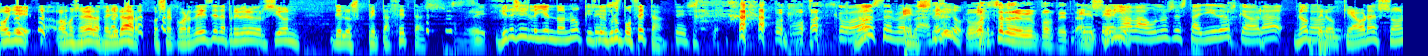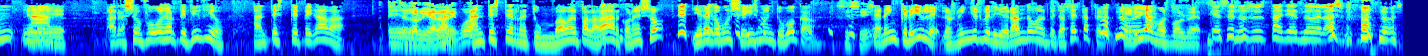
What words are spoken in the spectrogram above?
Oye, vamos a ver, hace llorar. ¿Os acordáis de la primera versión de los petacetas? Yo no sé si es leyendo o no, que es del grupo Z. ¿Cómo va a ser verdad? ¿En serio? ¿Cómo va a ser del grupo Z? Que ¿En serio? pegaba unos estallidos que ahora No, son- pero que ahora son Nah. eh, ahora son fuegos de artificio. Antes te pegaba te dolía la lengua. Antes te retumbaba el paladar con eso y era como un seísmo en tu boca. Sí, sí. O sea, era increíble. Los niños medio llorando con el petaceta, pero No, queríamos volver. que se nos está yendo de las manos.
